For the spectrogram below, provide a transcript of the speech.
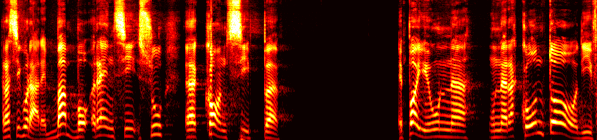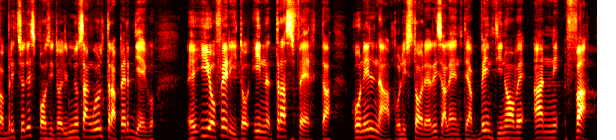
rassicurare Babbo Renzi su eh, Consip. E poi un, un racconto di Fabrizio Desposito, Il mio sangue ultra per Diego, eh, io ferito in trasferta con il Napoli, storia risalente a 29 anni fa.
